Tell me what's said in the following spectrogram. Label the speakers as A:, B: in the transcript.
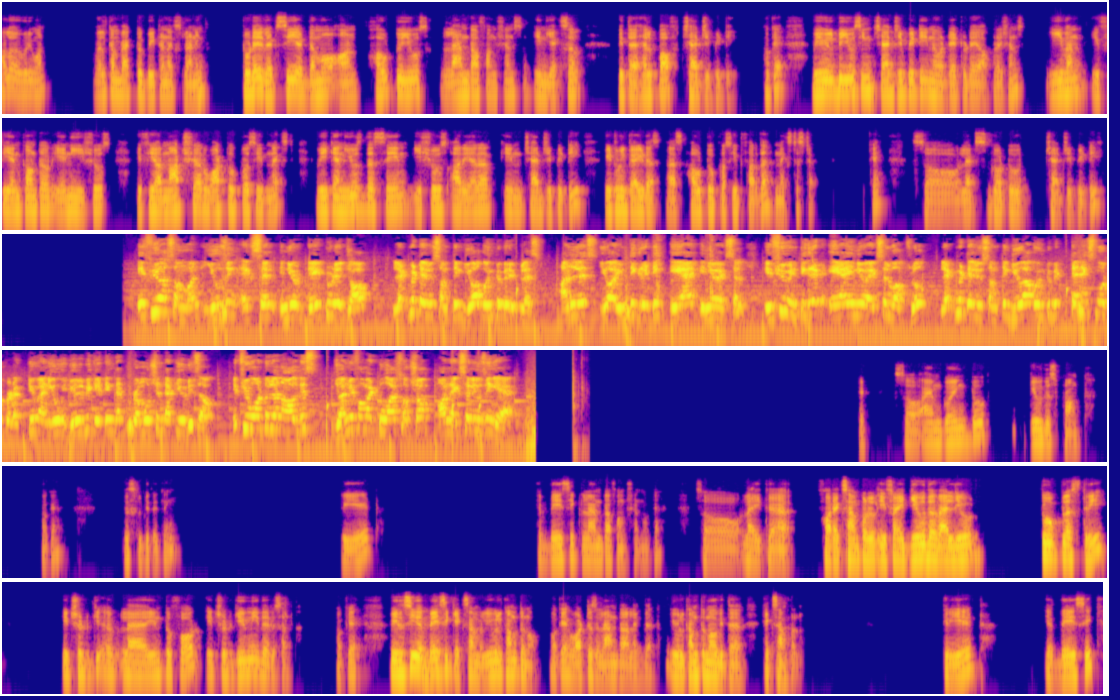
A: Hello everyone, welcome back to Be10x Learning. Today let's see a demo on how to use Lambda functions in Excel with the help of ChatGPT. Okay, we will be using ChatGPT in our day-to-day -day operations. Even if we encounter any issues, if you are not sure what to proceed next, we can use the same issues or error in ChatGPT. It will guide us as how to proceed for the next step. Okay, so let's go to ChatGPT.
B: If you are someone using Excel in your day-to-day job, let me tell you something, you are going to be replaced unless you are integrating AI in your Excel. If you integrate AI in your Excel workflow, let me tell you something, you are going to be 10x more productive and you, you will be getting that promotion that you deserve. If you want to learn all this, join me for my 2 hours workshop on Excel using AI.
A: Okay, so I am going to give this prompt. Okay, this will be the thing create a basic lambda function. Okay. So like, uh, for example, if I give the value 2 plus 3, it should give uh, into 4, it should give me the result. Okay. We'll see a basic example. You will come to know. Okay. What is lambda like that? You will come to know with the example. Create a basic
